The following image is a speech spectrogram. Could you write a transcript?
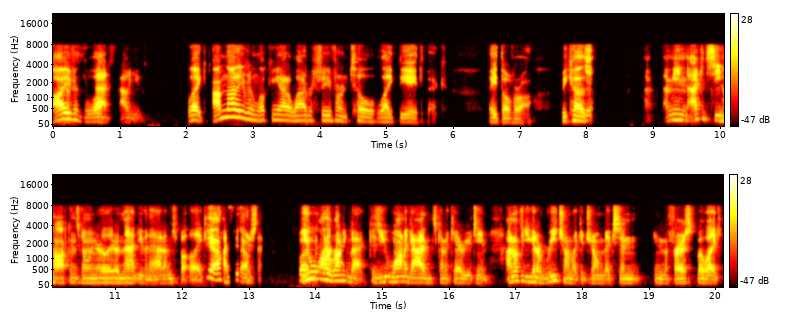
I even look. value? Like, I'm not even looking at a wide receiver until like the eighth pick, eighth overall, because Yeah. I- mean, I could see Hopkins going earlier than that, even Adams, but like, Yeah, I yeah. you're saying. but you want I- a running back because you want a guy that's going to carry your team. I don't think you got to reach on like a Joe Mixon in the first, but like,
